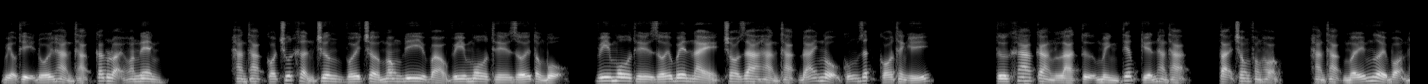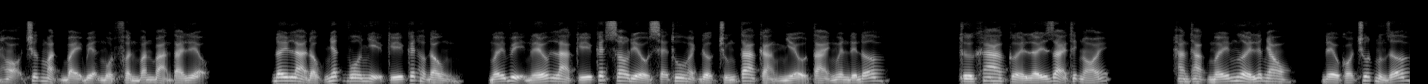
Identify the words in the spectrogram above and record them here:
biểu thị đối Hàn Thạc các loại hoan nghênh. Hàn Thạc có chút khẩn trương với chờ mong đi vào vi mô thế giới tổng bộ, vi mô thế giới bên này cho ra hàn thạc đãi ngộ cũng rất có thành ý. Từ Kha càng là tự mình tiếp kiến hàn thạc, tại trong phòng họp, hàn thạc mấy người bọn họ trước mặt bày biện một phần văn bản tài liệu. Đây là độc nhất vô nhị ký kết hợp đồng, mấy vị nếu là ký kết sau điều sẽ thu hoạch được chúng ta càng nhiều tài nguyên đến đỡ. Từ Kha cười lấy giải thích nói. Hàn thạc mấy người liếc nhau, đều có chút mừng rỡ.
